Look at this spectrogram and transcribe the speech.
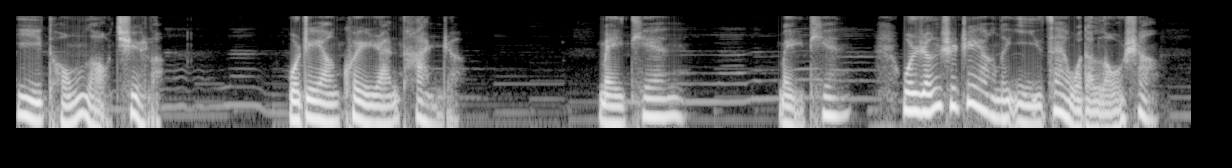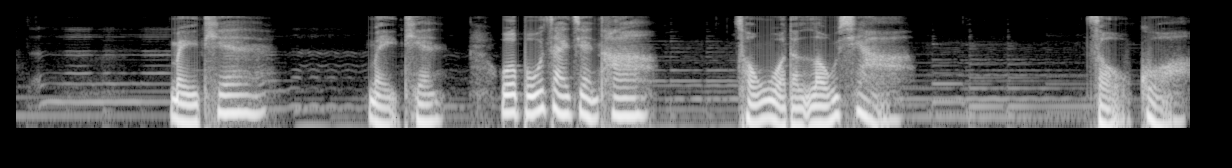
一同老去了。我这样喟然叹着。每天，每天，我仍是这样的倚在我的楼上。每天，每天，我不再见他从我的楼下走过。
